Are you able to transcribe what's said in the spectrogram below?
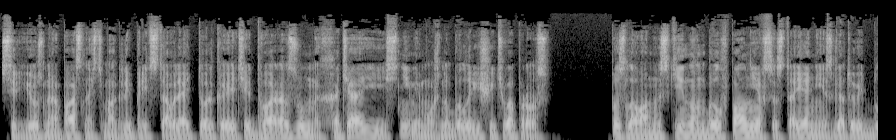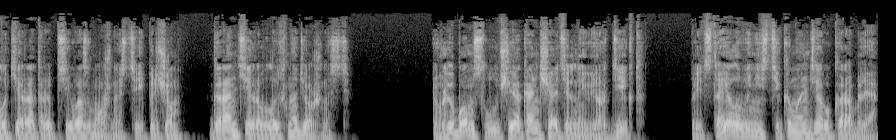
Серьезную опасность могли представлять только эти два разумных, хотя и с ними можно было решить вопрос. По словам Искина, он был вполне в состоянии изготовить блокираторы пси-возможностей, причем гарантировал их надежность. В любом случае окончательный вердикт предстояло вынести командиру корабля.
